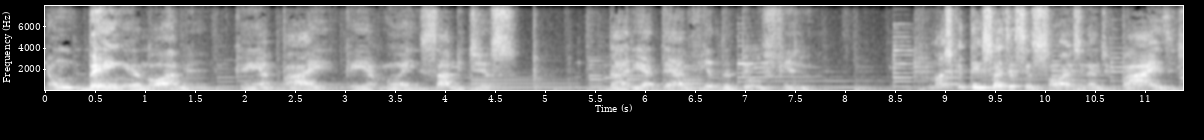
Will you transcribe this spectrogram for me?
é um bem enorme. Quem é pai, quem é mãe sabe disso. Daria até a vida pelo filho. Nós que tem suas exceções, né, de pais e de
